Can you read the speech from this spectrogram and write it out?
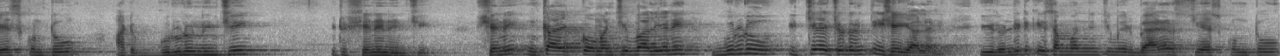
చేసుకుంటూ అటు గురుడు నుంచి ఇటు శని నుంచి. శని ఇంకా ఎక్కువ మంచి ఇవ్వాలి అని గురుడు ఇచ్చే చెడుని తీసేయాలని. ఈ రెండింటికి సంబంధించి మీరు బ్యాలెన్స్ చేసుకుంటూ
